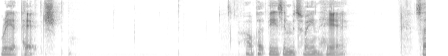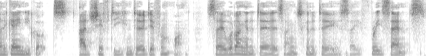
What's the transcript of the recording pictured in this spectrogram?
ReaPitch. I'll put these in between here. So again, you've got add shifter, you can do a different one. So what I'm going to do is I'm just going to do, say, three cents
